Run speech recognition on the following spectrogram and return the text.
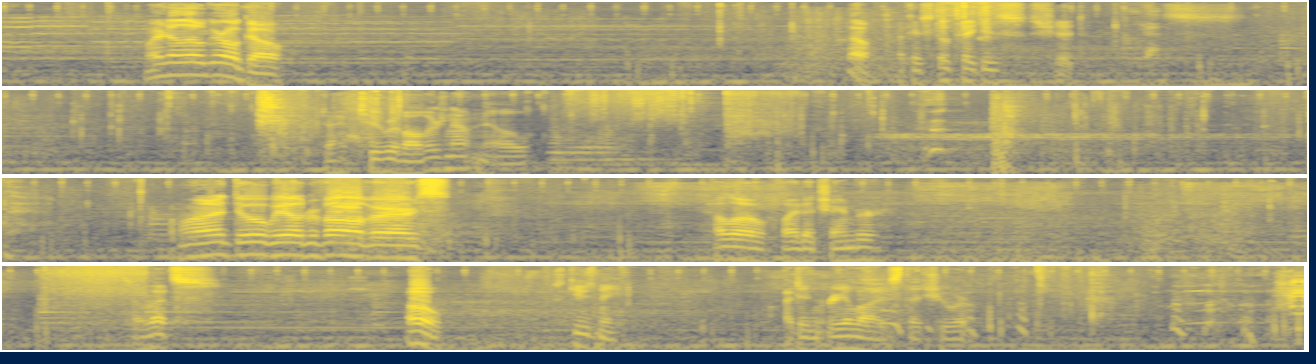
where'd the little girl go? Oh, I can still take his shit. Yes. Do I have two revolvers now? No. I want to dual wield revolvers. Hello, Vita Chamber. So let's. Oh, excuse me. I didn't realize that you were. Why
